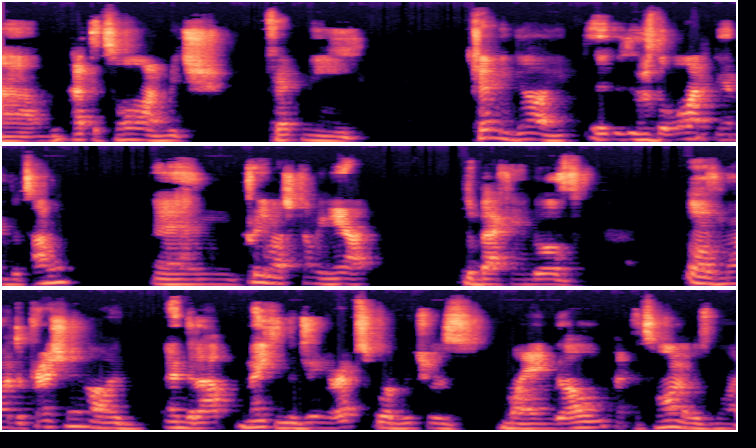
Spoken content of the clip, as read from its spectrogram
um, at the time, which kept me kept me going. It, it was the light at the end of the tunnel, and pretty much coming out the back end of of my depression, I ended up making the junior rep squad, which was my end goal at the time. It was my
